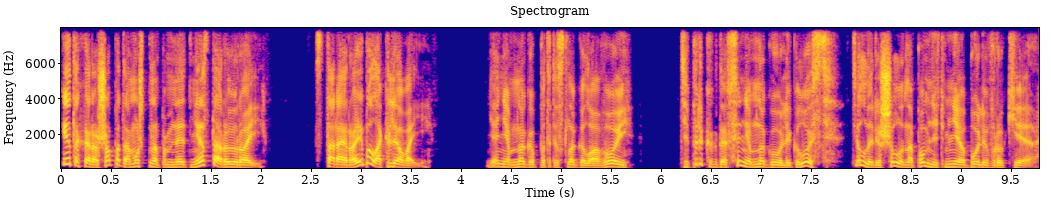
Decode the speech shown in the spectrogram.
и это хорошо, потому что напоминает мне старую Рой. Старая Рой была клёвой». Я немного потрясла головой, Теперь, когда все немного улеглось, тело решило напомнить мне о боли в руке.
